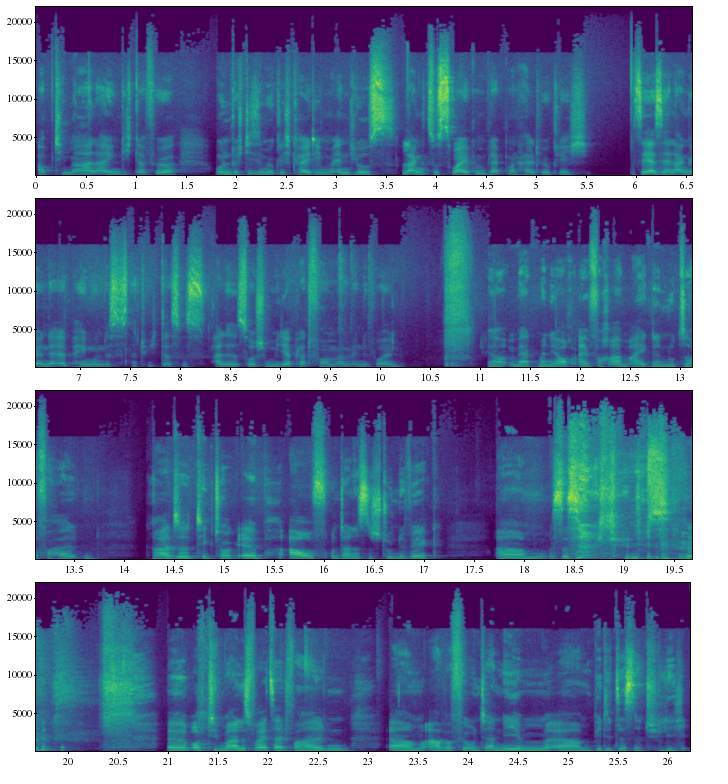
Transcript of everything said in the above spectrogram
optimal eigentlich dafür. Und durch diese Möglichkeit, eben endlos lang zu swipen, bleibt man halt wirklich sehr, sehr lange in der App hängen. Und das ist natürlich das, was alle Social-Media-Plattformen am Ende wollen. Ja, merkt man ja auch einfach am eigenen Nutzerverhalten. Gerade TikTok-App auf und dann ist eine Stunde weg. Ähm, es ist natürlich ähm, optimales Freizeitverhalten, ähm, aber für Unternehmen ähm, bietet das natürlich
